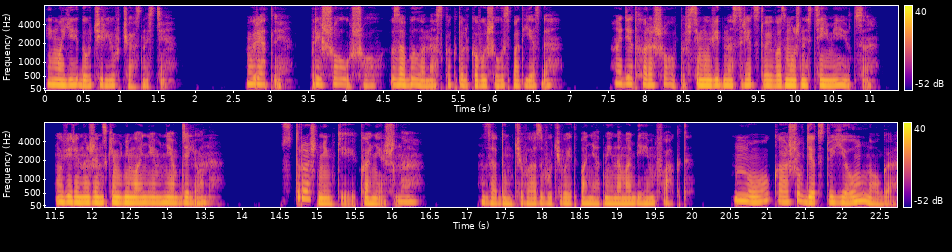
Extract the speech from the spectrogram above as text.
и моей дочерью в частности. Вряд ли. Пришел, ушел, забыл о нас, как только вышел из подъезда. Одет хорошо, по всему видно, средства и возможности имеются. Уверена, женским вниманием не обделен. Страшненький, конечно. Задумчиво озвучивает понятный нам обеим факт. Но кашу в детстве ел много.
